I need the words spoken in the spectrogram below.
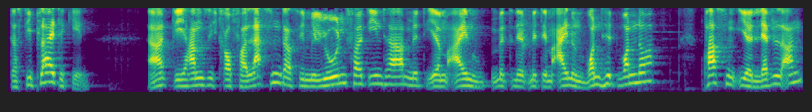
dass die pleite gehen. Ja, die haben sich darauf verlassen, dass sie Millionen verdient haben mit ihrem einen, mit, mit dem einen One-Hit-Wonder, passen ihr Level an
